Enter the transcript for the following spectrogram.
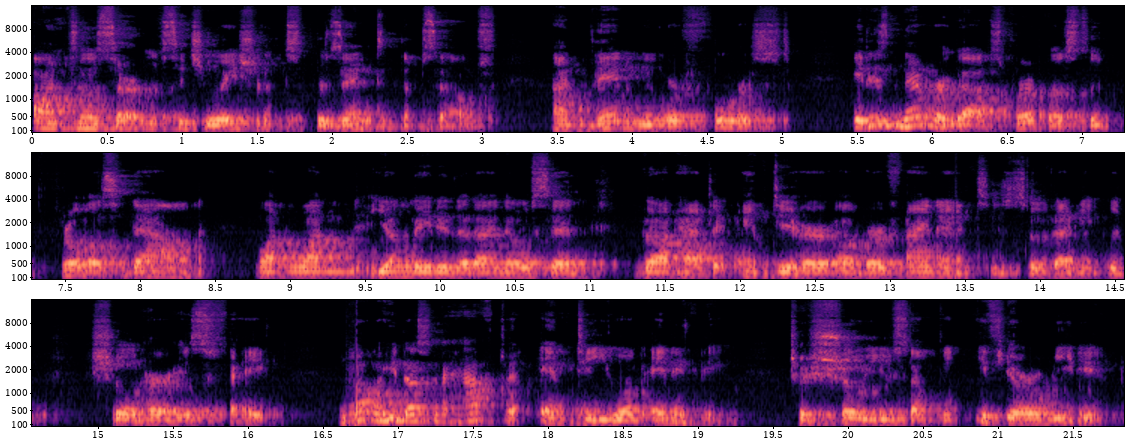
until certain situations presented themselves, and then we were forced. It is never God's purpose to throw us down one, one young lady that I know said God had to empty her of her finances so that he could show her his faith. No, he doesn't have to empty you of anything to show you something if you're obedient.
